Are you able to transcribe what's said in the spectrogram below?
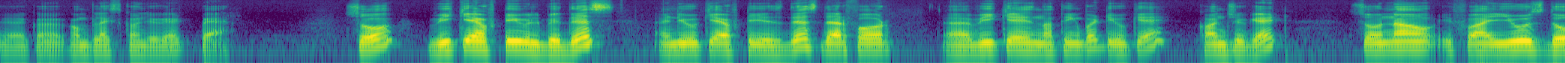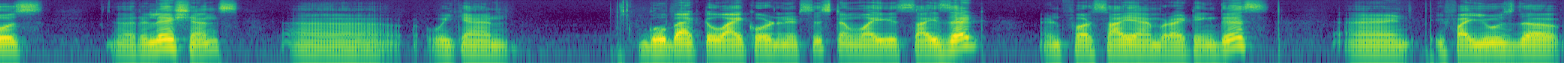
uh, complex conjugate pair. So, vk of t will be this and uk of t is this therefore, uh, vk is nothing but uk conjugate. So, now if I use those uh, relations uh, we can go back to y coordinate system y is psi z and for psi I am writing this and if I use the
